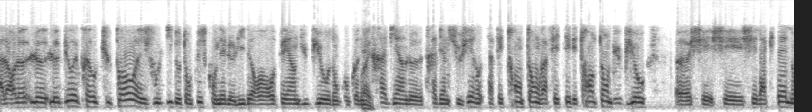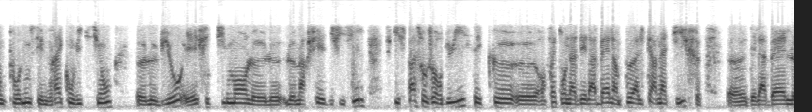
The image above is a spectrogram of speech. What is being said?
Alors le, le, le, bio est préoccupant et je vous le dis d'autant plus qu'on est le leader européen du bio, donc on connaît très bien le très bien le sujet. Ça fait 30 ans, on va fêter les 30 ans du bio euh, chez, chez, chez Lactel, donc pour nous c'est une vraie conviction euh, le bio et effectivement le, le, le, marché est difficile. Ce qui se passe aujourd'hui, c'est que euh, en fait on a des labels un peu alternatifs, euh, des labels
